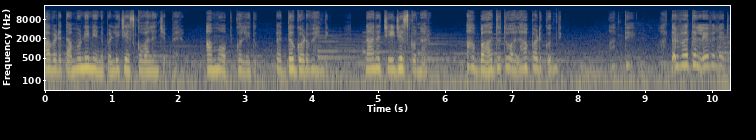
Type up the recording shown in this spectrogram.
ఆవిడ తమ్ముడిని నేను పెళ్ళి చేసుకోవాలని చెప్పారు. అమ్మ ఒప్పుకోలేదు. పెద్ద గొడవైంది. నాన్న చేసుకున్నారు ఆ బాధతో అలా పడుకుంది. అంతే. ఆ తర్వాత లేవలేదు.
